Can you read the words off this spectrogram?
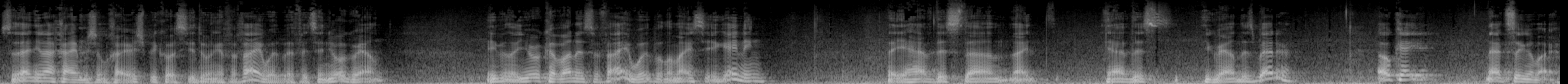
so then you're not chayiv mishum chayrish because you're doing it for firewood. But if it's in your ground, even though your kavanah is for firewood, but lamaisi you're gaining that you have this um, right, you have this, your ground is better. Okay, that's the Gemara.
